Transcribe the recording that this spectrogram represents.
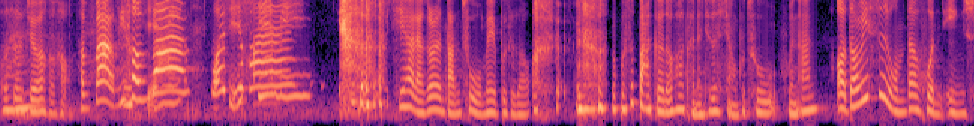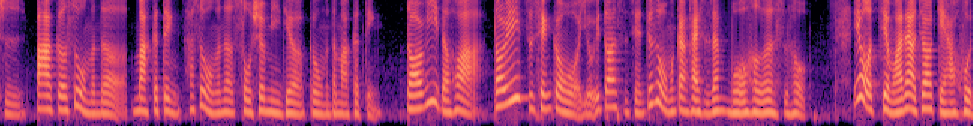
我真的觉得很好，很棒，你很棒，我喜欢。你。其他两个人难处我们也不知道。如果是八哥的话，可能就是想不出文案。哦，Dory 是我们的混音师，八哥是我们的 marketing，他是我们的 social media 跟我们的 marketing。Dory 的话，Dory 之前跟我有一段时间，就是我们刚开始在磨合的时候，因为我剪完了就要给他混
